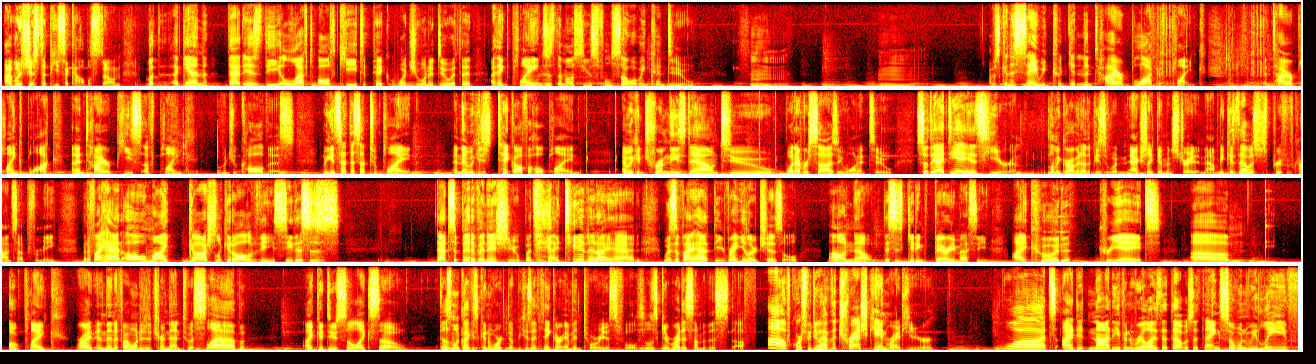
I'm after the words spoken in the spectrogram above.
I was just a piece of cobblestone. But again, that is the left alt key to pick what you want to do with it. I think planes is the most useful, so what we could do... Hmm. Hmm. I was gonna say, we could get an entire block of plank. Entire plank block? An entire piece of plank? Would you call this? We can set this up to plane, and then we can just take off a whole plane. And we can trim these down to whatever size we want it to. So the idea is here, and let me grab another piece of wood and actually demonstrate it now, because that was just proof of concept for me. But if I had, oh my gosh, look at all of these. See, this is, that's a bit of an issue. But the idea that I had was if I had the regular chisel, oh no, this is getting very messy. I could create um, oak plank, right? And then if I wanted to turn that into a slab, I could do so like so. Doesn't look like it's going to work though because I think our inventory is full. So let's get rid of some of this stuff. Ah, of course we do have the trash can right here. What? I did not even realize that that was a thing. So when we leave,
